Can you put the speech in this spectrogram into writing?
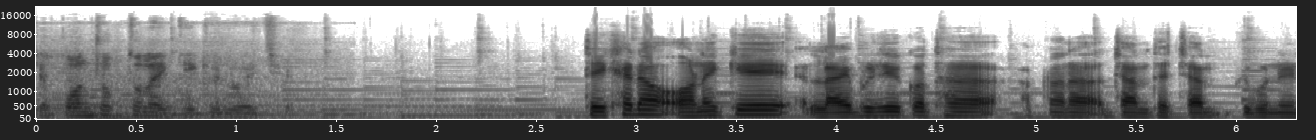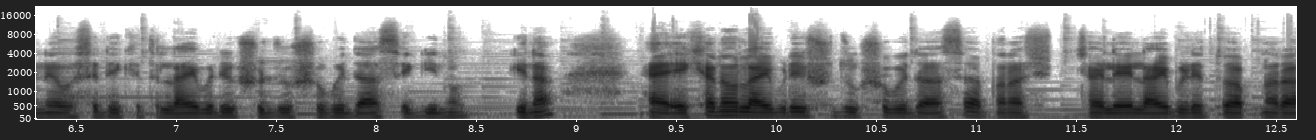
যে পঞ্চম তলায় কি কি রয়েছে। তো এখানে অনেকে লাইব্রেরির কথা আপনারা জানতে চান, বিভিন্ন ইউনিভার্সিটির ক্ষেত্রে লাইব্রেরির সুযোগ সুবিধা আছে কিনা হ্যাঁ এখানেও লাইব্রেরির সুযোগ সুবিধা আছে। আপনারা চাইলে লাইব্রেরিতে আপনারা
